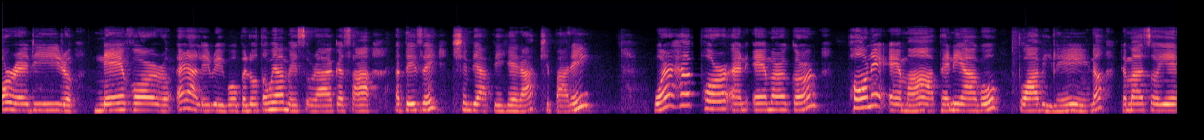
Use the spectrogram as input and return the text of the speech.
already တို့ never တို့အဲ့ဒါလေးတွေကိုဘယ်လိုသုံးရမယ်ဆိုတာကစားအသေးစိတ်ရှင်းပြပေးခဲ့တာဖြစ်ပါတယ် Where have Paul and Emma gone Paul နဲ့ Emma ဘယ်နေရာကို သွားပြီလေเนาะဒီမှာဆိုရင်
